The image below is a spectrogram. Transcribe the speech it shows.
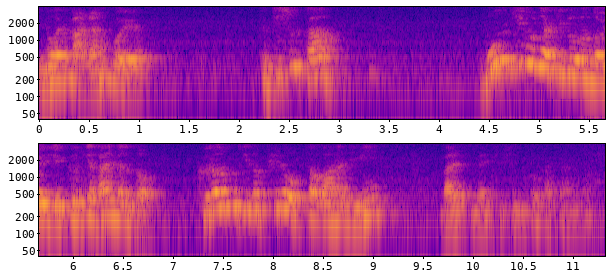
기도하지 말라는 거예요. 듣기 싫다. 뭔 기도냐 기도는 너희들이 그렇게 살면서 그런 기도 필요 없다고 하나님이 말씀해 주신 것 같다는 겁니다.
